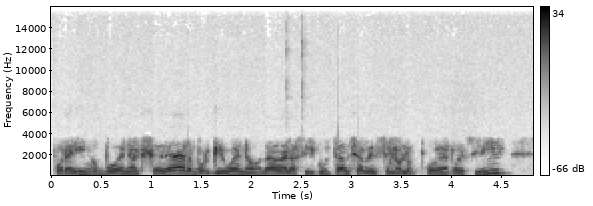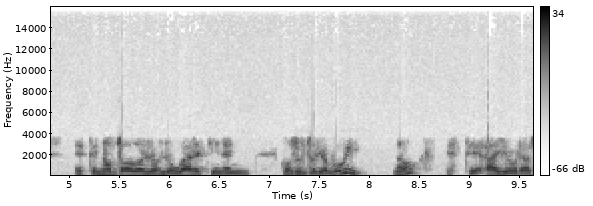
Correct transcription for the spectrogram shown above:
por ahí no pueden acceder, porque bueno, dada la circunstancia a veces no los pueden recibir, este, no todos los lugares tienen consultorio COVID. ¿no? Este, hay obras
